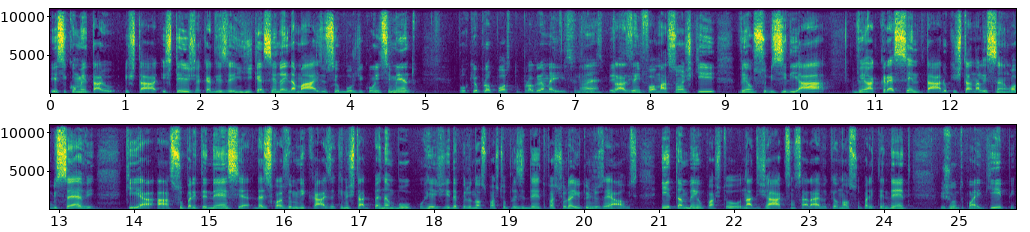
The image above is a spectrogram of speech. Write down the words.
esse comentário está, esteja, quer dizer, enriquecendo ainda mais o seu bolso de conhecimento, porque o propósito do programa é isso, não é? Perfeito. Trazer informações que venham subsidiar, venham acrescentar o que está na lição. Observe que a, a superintendência das escolas dominicais aqui no estado de Pernambuco, regida pelo nosso pastor-presidente, o pastor Ailton José Alves, e também o pastor Nad Jackson Saraiva, que é o nosso superintendente, junto com a equipe,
